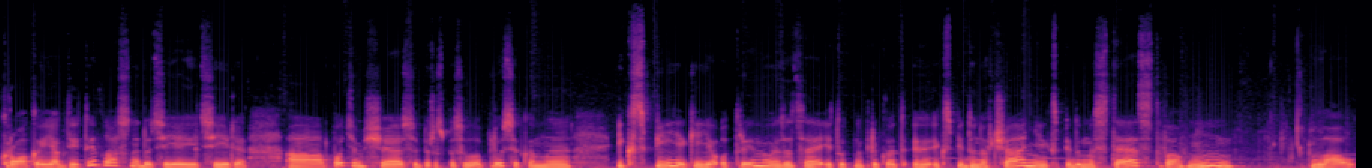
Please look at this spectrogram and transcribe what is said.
кроки, як дійти власне до цієї цілі. А потім ще собі розписувала плюсиками XP, які я отримую за це. І тут, наприклад, е, XP до навчання, XP до мистецтва. Вау.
